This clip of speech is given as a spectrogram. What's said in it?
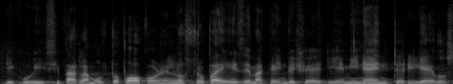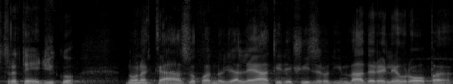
di cui si parla molto poco nel nostro paese, ma che invece è di eminente rilievo strategico, non a caso, quando gli alleati decisero di invadere l'Europa,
